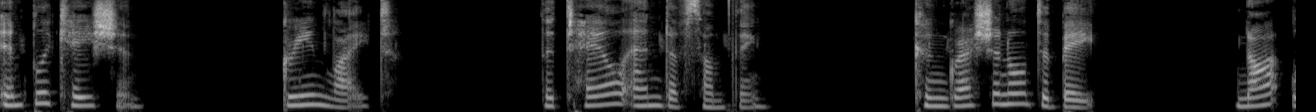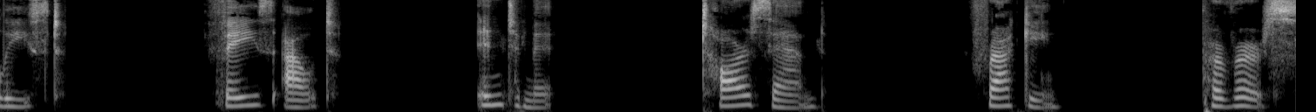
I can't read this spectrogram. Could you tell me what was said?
Implication Green light the tail end of something. Congressional debate. Not least. Phase out. Intimate. Tar sand. Fracking. Perverse.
